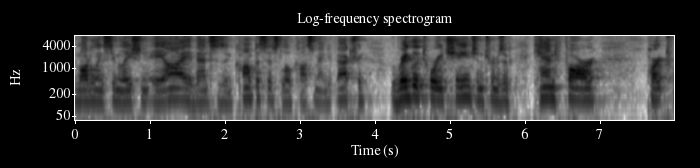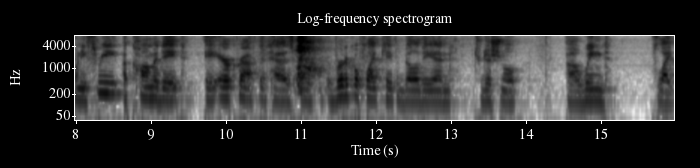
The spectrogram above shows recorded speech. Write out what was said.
modeling, simulation, AI, advances in composites, low-cost manufacturing, regulatory change in terms of can FAR Part 23 accommodate a aircraft that has both vertical flight capability and traditional uh, winged flight.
